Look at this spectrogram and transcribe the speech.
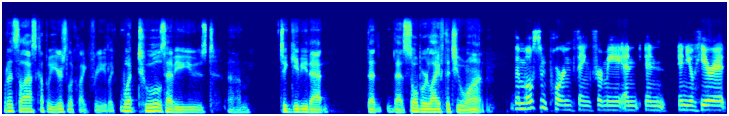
what does the last couple of years look like for you? Like, what tools have you used um, to give you that that that sober life that you want? the most important thing for me and and and you'll hear it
